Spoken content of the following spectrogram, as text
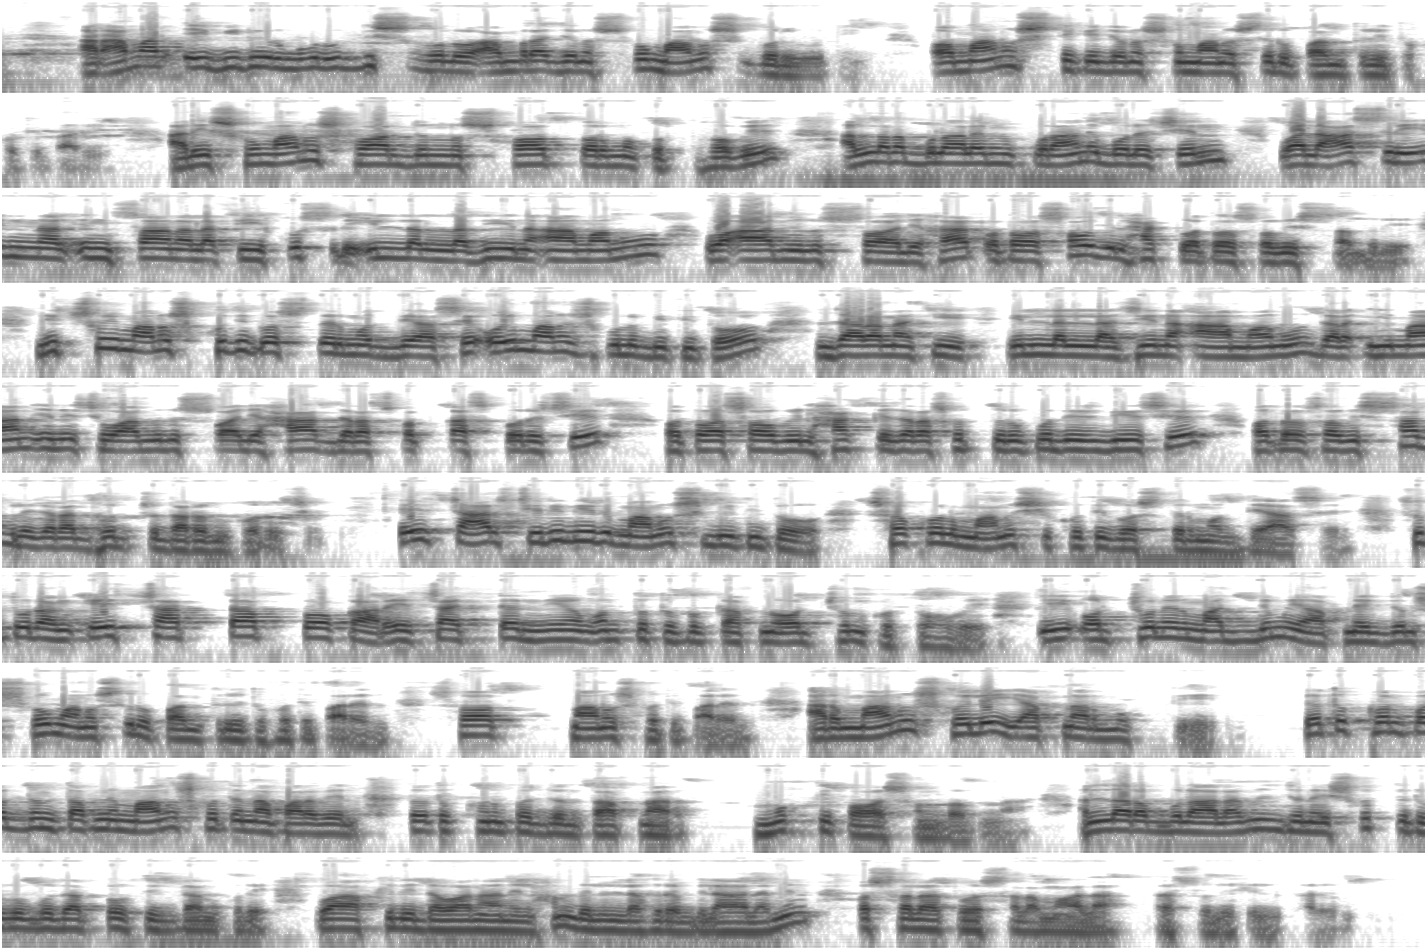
আর আমার এই ভিডিওর মূল উদ্দেশ্য হলো আমরা যেন সুমানুষ গড়ে উঠি, অমানুষ থেকে যেন সুমানুষে রূপান্তরিত হতে পারি। আর এই সুমানুষ হওয়ার জন্য সৎ কর্ম করতে হবে। আল্লাহ রাব্বুল আলমিন কোরআনে বলেছেন, ওয়াল আসরি ইন্নাল ইনসান আলাফি খুসরি ইল্লাল্লাযীনা আমানু ওয়া আমিলুস সালিহাত অথবা সবিল হাক অথবা সাবরি। নিশ্চয়ই মানুষ ক্ষতিগ্রস্তের মধ্যে আছে, ওই মানুষগুলো ব্যতীত যারা নাকি ইল্লাল্লাযীনা আমানু, যারা ঈমান এনেছে ওয়া আমিলুস সালিহাত, যারা সৎ কাজ করেছে অথবা সবিল হাককে, যারা সত্যের উপদেশ দিয়েছে অথবা সাবরে, যারা ধৈর্য ধারণ করেছে। এই চার শ্রেণির মানুষ ব্যতীত সকল মানুষই ক্ষতিগ্রস্তের মধ্যে আছে। সুতরাং এই চারটা প্রকার, এই চারটা নিয়ম অন্তত পক্ষে আপনি অর্জন করতে হবে। এই অর্জনের মাধ্যমে আপনি একজন সুমানুষে রূপান্তরিত হতে পারেন, সৎ মানুষ হতে পারেন। আর মানুষ হলেই আপনার মুক্তি। যতক্ষণ পর্যন্ত আপনি মানুষ হতে না পারবেন, ততক্ষণ পর্যন্ত আপনার মুক্তি পাওয়া সম্ভব না। আল্লাহ রব্বুল আলমিন যেন এই সত্যটুকু বোঝার তৌফিক দান করে। ওয়া আখিরি দাওয়ান আলহামদুলিল্লাহ রবিল্লা আলমিন। ওসালাত ওসালাম আলা রাসুল কারিম।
